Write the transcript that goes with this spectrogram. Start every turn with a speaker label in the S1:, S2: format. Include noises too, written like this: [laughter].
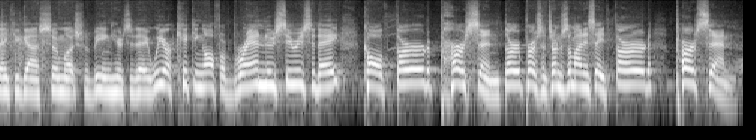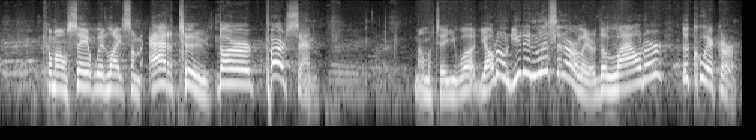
S1: Thank you guys so much for being here today. We are kicking off a brand new series today called Third Person. Third Person. Turn to somebody and say, Third Person. Come on, say it with like some attitude. Third Person. I'm gonna tell you what, y'all don't, you didn't listen earlier. The louder, the quicker.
